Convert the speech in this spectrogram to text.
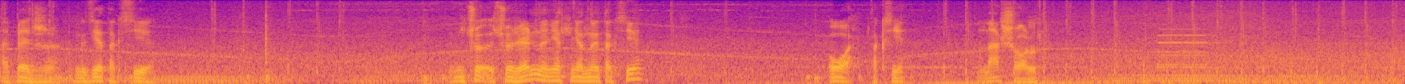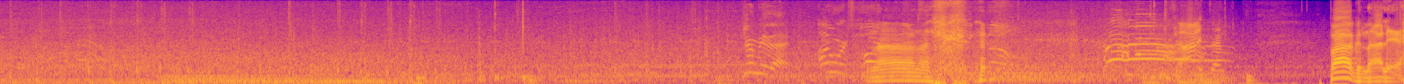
опять же. Где такси? Ничего, что, реально нет ни одной такси? О, такси. Нашел. На, нафиг. Погнали.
